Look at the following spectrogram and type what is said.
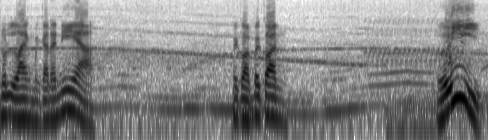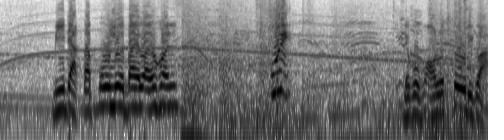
รถแรงเหมือนกันนะเนี่ย ไปก่อนไปก่อน เฮ้ย มีดักตะปูเรือใบไว้ทุกคน อุ้ย เดี๋ยวผมเอารถตู้ดีกว่า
